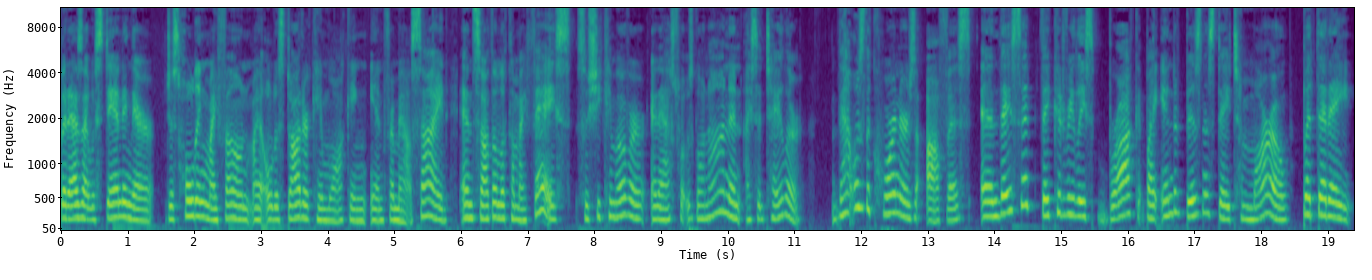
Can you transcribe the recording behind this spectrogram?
but as I was standing there just holding my phone, my oldest daughter came walking in from outside and saw the look on my face. So she came over and asked what was going on. And I said, Taylor, that was the coroner's office. And they said they could release Brock by end of business day tomorrow, but that a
